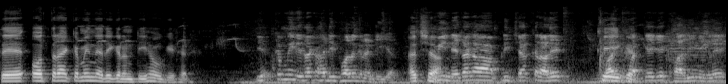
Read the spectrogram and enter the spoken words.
ਤੇ ਉਤਰਾ ਇੱਕ ਮਹੀਨੇ ਦੀ ਗਾਰੰਟੀ ਹੋਊਗੀ ਫਿਰ। ਇੱਕ ਮਹੀਨੇ ਤੱਕ ਸਾਡੀ ਫੁੱਲ ਗਰੰਟੀ ਆ। ਅੱਛਾ। ਮਹੀਨੇ ਤੱਕ ਆਪਣੀ ਚੈੱਕ ਕਰਾ ਲੇ ਠੀਕ ਹੈ। ਜੇ ਖਾਲੀ ਨਿਕਲੇ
